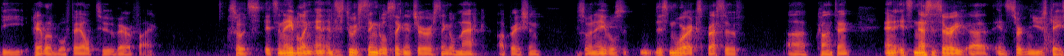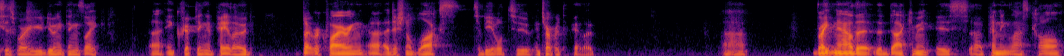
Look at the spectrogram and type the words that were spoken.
the payload will fail to verify. So it's it's enabling, and it's through a single signature or single MAC operation. So enables this more expressive uh, content, and it's necessary uh, in certain use cases where you're doing things like uh, encrypting the payload, but requiring uh, additional blocks to be able to interpret the payload. Uh, right now, the the document is uh, pending last call.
